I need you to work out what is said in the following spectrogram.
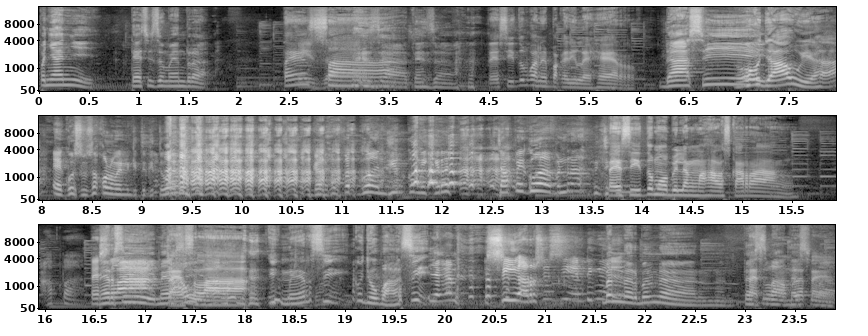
penyanyi. Tesi Sumendra. Tesa. Tesa, Tesa. Tesi itu bukan dipakai di leher. Dasi. Oh, jauh ya. Eh gue susah kalau main gitu-gituan. Gak dapet gue anjir, gue mikirnya capek gue beneran. Tesi itu mobil yang mahal sekarang. Apa? Mercy, Tesla. Mercy. Tesla. Ih, Mercy. Kok jauh banget sih? Iya kan? Si harusnya sih endingnya. bener, bener, bener. Tesla, Tesla, ambil Tesla.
